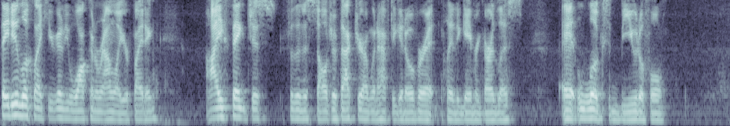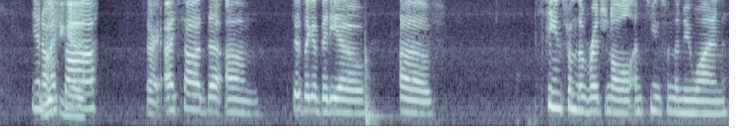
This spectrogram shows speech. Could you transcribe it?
they do look like you're going to be walking around while you're fighting. I think just for the nostalgia factor, I'm going to have to get over it and play the game regardless. It looks beautiful. You know, I Looking at saw. Sorry, I saw the um. There's like a video of scenes from the original and scenes from the new one,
